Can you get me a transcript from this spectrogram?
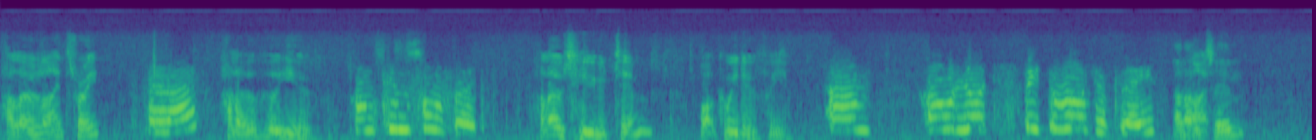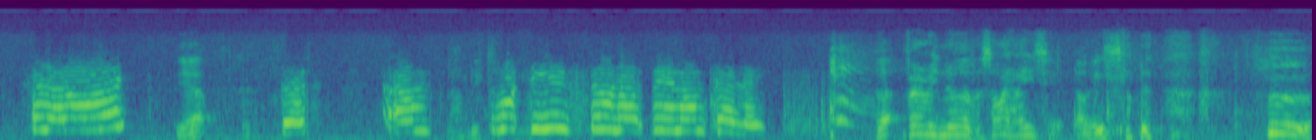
Hello, line three. Hello? Hello, who are you? I'm Tim Fulford. Hello to you, Tim. What can we do for you? Um, I would like to speak to Roger, please. Hello, Right. Tim. Hello, all right? Yeah. Good. Um, Lovely. what do you feel like being on telly? Uh, very nervous. I hate it. I mean, it's, Ugh.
